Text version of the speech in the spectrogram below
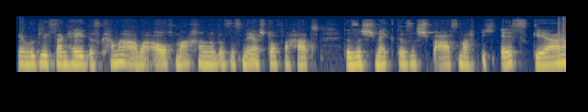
wirklich sagen, hey, das kann man aber auch machen, dass es Nährstoffe hat, dass es schmeckt, dass es Spaß macht. Ich esse gern.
